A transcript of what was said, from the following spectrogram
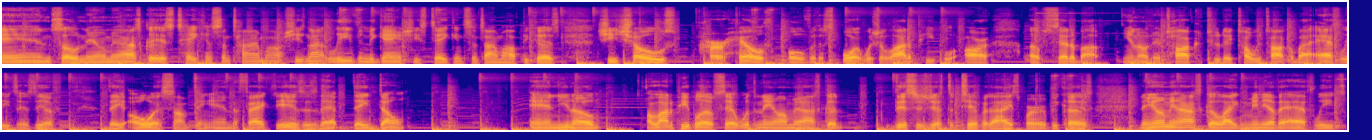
And so Naomi Osaka is taking some time off. She's not leaving the game. She's taking some time off because she chose her health over the sport, which a lot of people are upset about. You know, they're talking to they talk we talk about athletes as if they owe us something, and the fact is is that they don't. And you know, a lot of people are upset with Naomi Osaka this is just the tip of the iceberg because Naomi Osaka, like many other athletes,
